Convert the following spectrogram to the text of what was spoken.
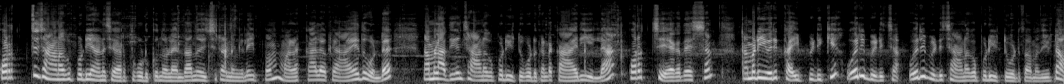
കുറച്ച് ചാണകപ്പൊടിയാണ് ചേർത്ത് കൊടുക്കുന്നുള്ളൂ. എന്താണെന്ന് വെച്ചിട്ടുണ്ടെങ്കിൽ ഇപ്പം മഴക്കാലമൊക്കെ ആയതുകൊണ്ട് നമ്മൾ അധികം ചാണകപ്പൊടി ഇട്ട് കൊടുക്കേണ്ട കാര്യമില്ല. കുറച്ച് ഏകദേശം നമ്മുടെ ഈ ഒരു കൈപ്പിടിക്ക് ഒരു പിടി ഒരു പിടി ചാണകപ്പൊടി ഇട്ട് കൊടുത്താൽ മതി കേട്ടോ.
